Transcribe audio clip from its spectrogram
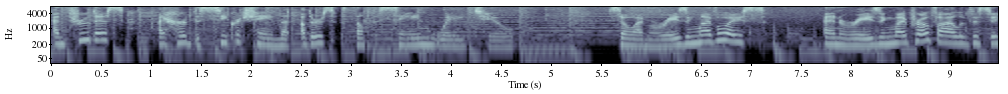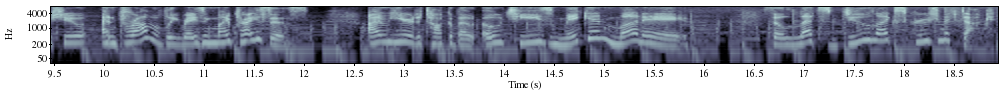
And through this, I heard the secret shame that others felt the same way too. So I'm raising my voice and raising my profile of this issue and probably raising my prices. I'm here to talk about OTs making money. So let's do like Scrooge McDuck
